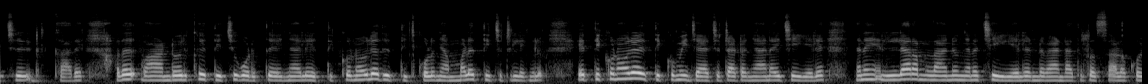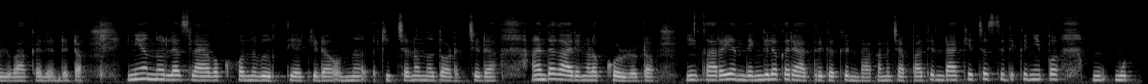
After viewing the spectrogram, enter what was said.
വെച്ച് എടുക്കാതെ അത് വേണ്ടവർക്ക് എത്തിച്ചു കൊടുത്തു കഴിഞ്ഞാൽ എത്തിക്കണോലും അത് എത്തിക്കോളും. നമ്മൾ എത്തിച്ചിട്ടില്ലെങ്കിലും എത്തിക്കണോലോ എത്തിക്കും വിചാരിച്ചിട്ടാട്ടോ ഞാനത് ചെയ്യൽ ഞാൻ എല്ലാ റംസാനും ഇങ്ങനെ ചെയ്യലുണ്ട്. വേണ്ടാത്ത ഡ്രസ്സുകളൊക്കെ ഒഴിവാക്കലുണ്ട് കേട്ടോ ഇനിയൊന്നുമില്ല. സ്ലാബൊക്കെ ഒന്ന് വൃത്തിയാക്കിയിടുക. ഒന്ന് കിച്ചൺ ഒന്ന് തുടച്ചിടുക. അങ്ങനത്തെ കാര്യങ്ങളൊക്കെ ഉള്ളൂ കേട്ടോ ഈ കറി എന്തെങ്കിലുമൊക്കെ രാത്രിക്കൊക്കെ ഉണ്ടാക്കണം. ചപ്പാത്തി ഉണ്ടാക്കി വെച്ച സ്ഥിതിക്ക് ഇനിയിപ്പോൾ മുട്ട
